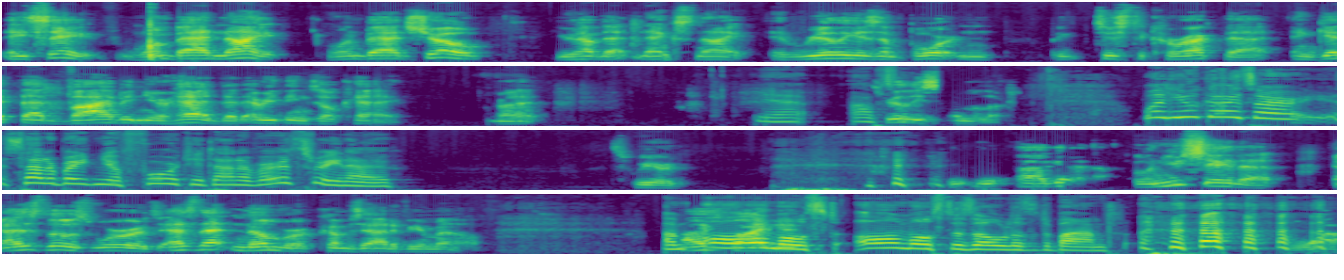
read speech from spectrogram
They say one bad night, one bad show, you have that next night. It really is important just to correct that and get that vibe in your head that everything's okay, mm-hmm. right? Yeah, absolutely. It's really similar. Well, you guys are celebrating your 40th anniversary now. It's weird. when you say that, as those words, as that number comes out of your mouth, I'm almost, it, almost as old as the band. wow.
